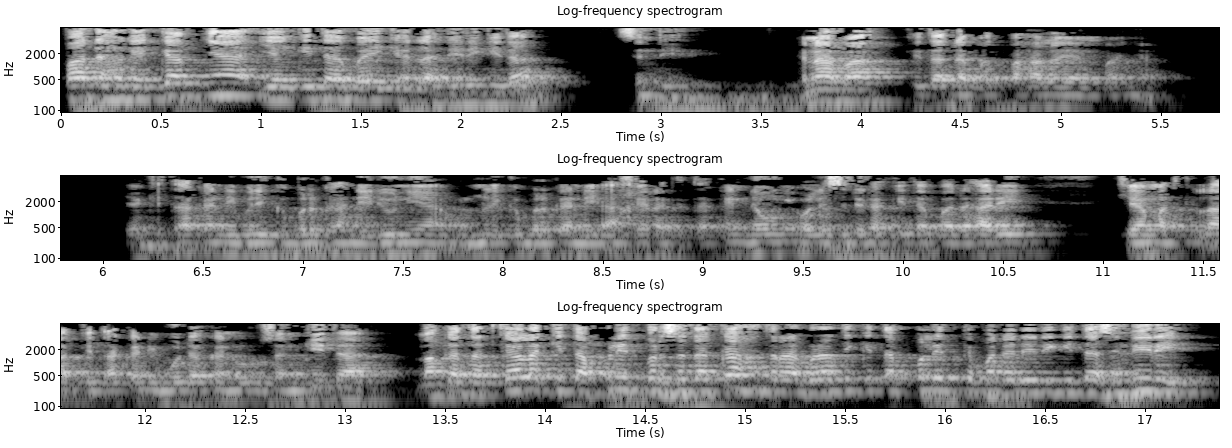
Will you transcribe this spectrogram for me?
pada hakikatnya yang kita baik adalah diri kita sendiri. Kenapa? Kita dapat pahala yang banyak. Ya kita akan diberi keberkahan di dunia, memiliki keberkahan di akhirat. Kita akan dinaungi oleh sedekah kita pada hari kiamat kelak. Kita akan dimudahkan urusan kita. Maka tatkala kita pelit bersedekah, berarti kita pelit kepada diri kita sendiri.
